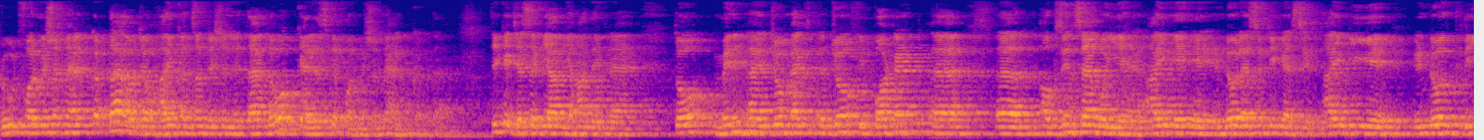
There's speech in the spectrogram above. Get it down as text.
रूट फॉर्मेशन में हेल्प करता है, और जब हाई कंसंट्रेशन लेता है तो वो कैलस के फॉर्मेशन में हेल्प करता है। ठीक है? जैसे कि आप यहाँ देख रहे हैं। तो जो जो इम्पोर्टेंट ऑक्सीजन है वो ये है I A A indole acetic acid I B A indole three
